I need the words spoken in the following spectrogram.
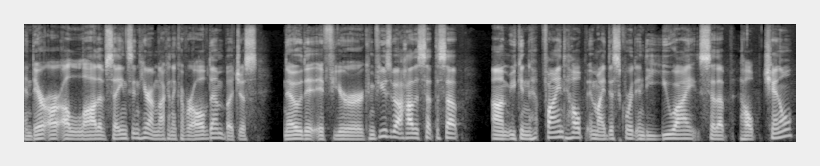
And there are a lot of settings in here. I'm not going to cover all of them, but just know that if you're confused about how to set this up, um, you can find help in my Discord in the UI setup help channel.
